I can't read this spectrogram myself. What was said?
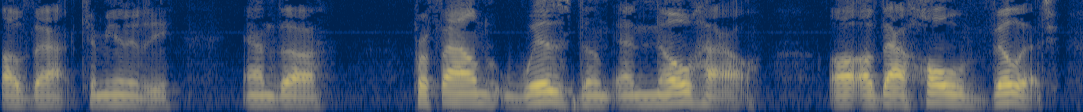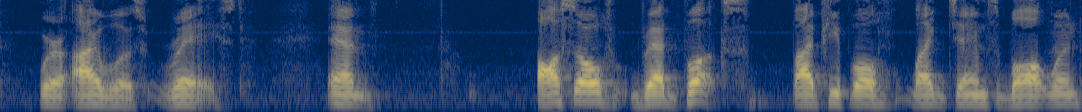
of that community and the profound wisdom and know how uh, of that whole village where I was raised. And also read books by people like James Baldwin,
